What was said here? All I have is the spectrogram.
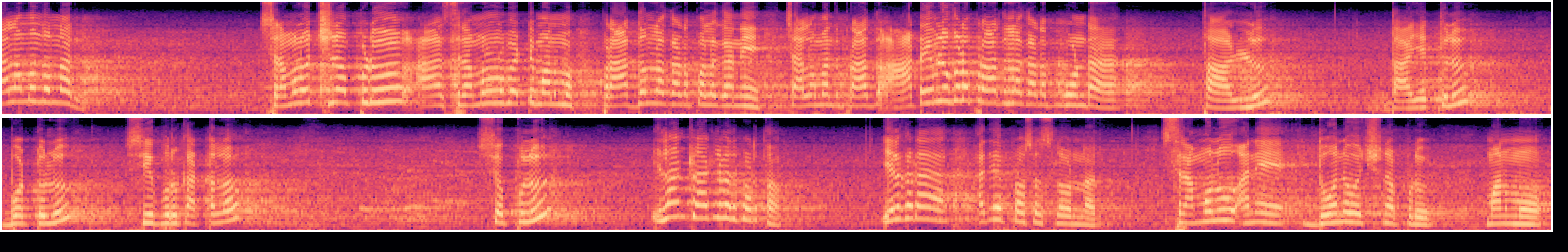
చాలామంది ఉన్నారు. శ్రమలు వచ్చినప్పుడు ఆ శ్రమలను బట్టి మనము ప్రార్థనలో గడపాలి కానీ చాలామంది ప్రార్థన ఆ టైంలో కూడా ప్రార్థనలో గడపకుండా తాళ్ళు తాయెత్తులు బొట్టులు సీపురు కట్టలు చెప్పులు ఇలాంటి వాటి మీద పడతాం. వీళ్ళు కూడా అదే ప్రాసెస్లో ఉన్నారు. శ్రమలు అనే ధోని వచ్చినప్పుడు మనము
